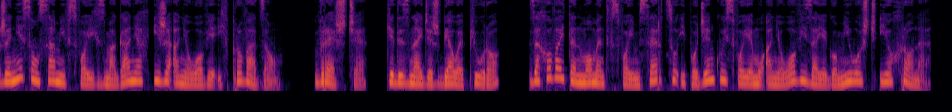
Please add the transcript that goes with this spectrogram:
że nie są sami w swoich zmaganiach i że aniołowie ich prowadzą. Wreszcie, kiedy znajdziesz białe pióro, zachowaj ten moment w swoim sercu i podziękuj swojemu aniołowi za jego miłość i ochronę.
